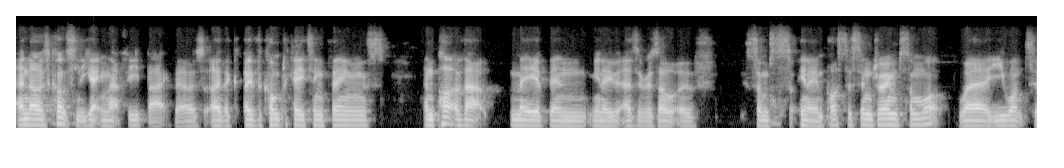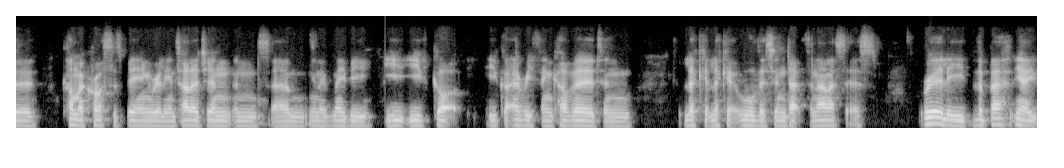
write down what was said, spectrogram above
And I was constantly getting that feedback that I was either overcomplicating things, and part of that may have been you know as a result of some you know imposter syndrome somewhat, where you want to come across as being really intelligent and um, you know maybe you, you've got you've got everything covered and look at look at all this in-depth analysis. Really, the best you know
